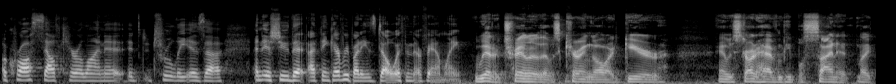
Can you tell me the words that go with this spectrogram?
across South Carolina. It truly is a an issue that I think everybody's dealt with in their family. we had a trailer that was carrying all our gear, and we started having people sign it, like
